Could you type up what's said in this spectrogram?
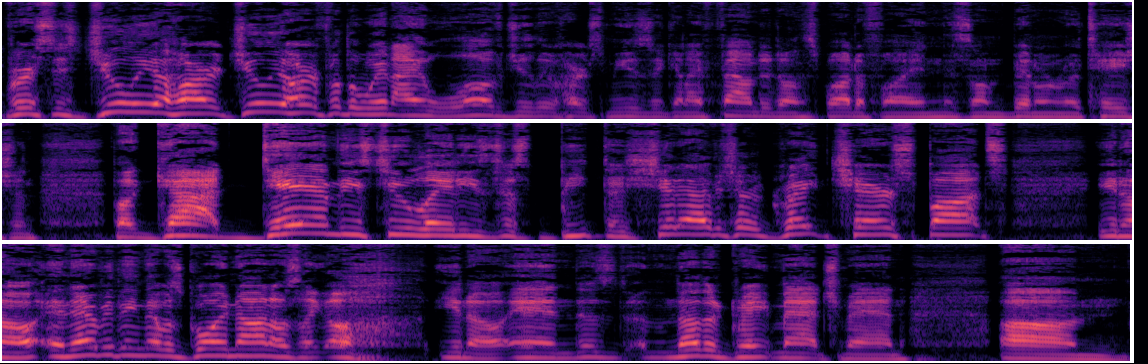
versus Julia Hart. Julia Hart for the win. I love Julia Hart's music, and I found it on Spotify and it's on been on rotation. But god damn, these two ladies just beat the shit out of each other. Great chair spots, you know, and everything that was going on. I was like, oh, you know, and there's another great match, man. Um,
